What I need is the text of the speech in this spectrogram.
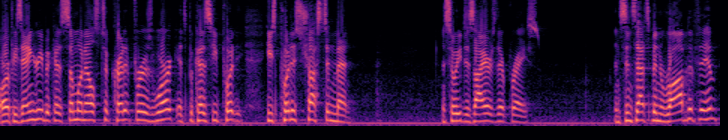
Or if he's angry because someone else took credit for his work, it's because he put, he's put his trust in men. And so he desires their praise. And since that's been robbed of him,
